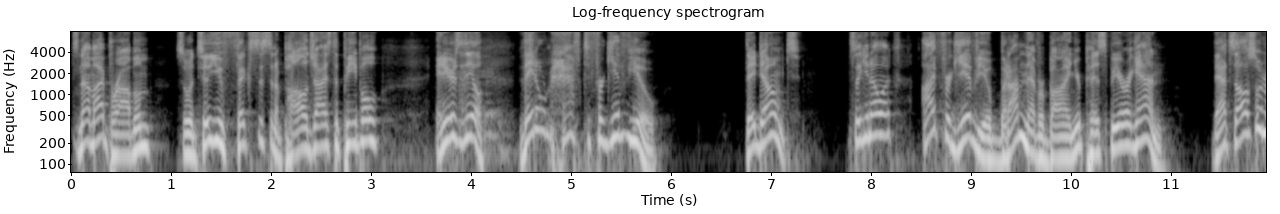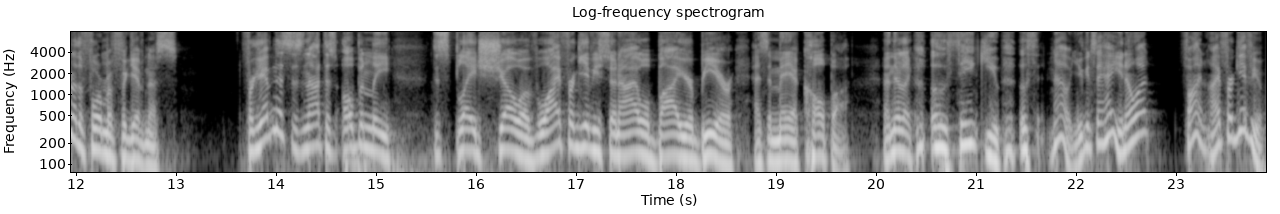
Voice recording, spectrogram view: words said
It's not my problem. So until you fix this and apologize to people, and here's the deal they don't have to forgive you. They don't. So you know what? I forgive you, but I'm never buying your piss beer again. That's also another form of forgiveness. Forgiveness is not this openly displayed show of, well, I forgive you, so now I will buy your beer as a mea culpa. And they're like, oh, thank you. Oh, th-. No, you can say, hey, you know what? Fine, I forgive you,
